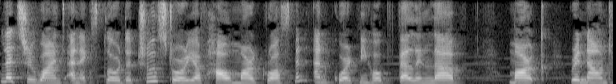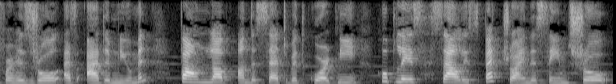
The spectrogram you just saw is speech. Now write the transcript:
let's rewind and explore the true story of how Mark Grossman and Courtney Hope fell in love. Mark, renowned for his role as Adam Newman, found love on the set with Courtney, who plays Sally Spectra in the same show.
